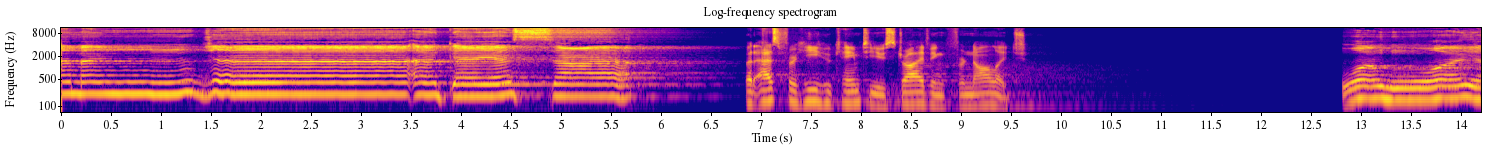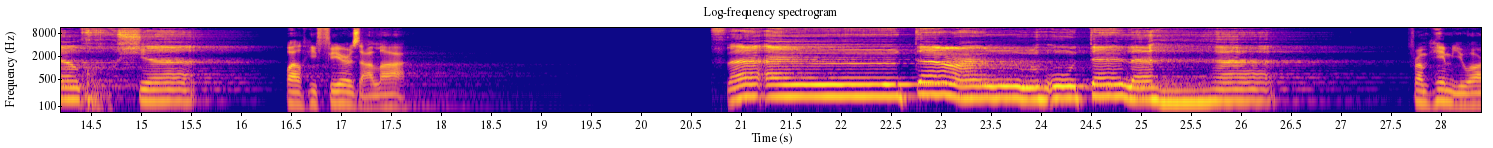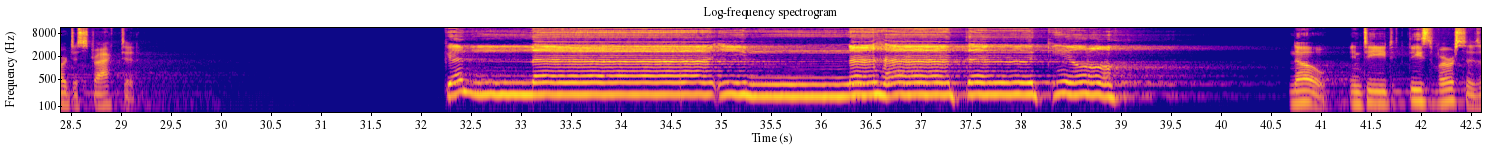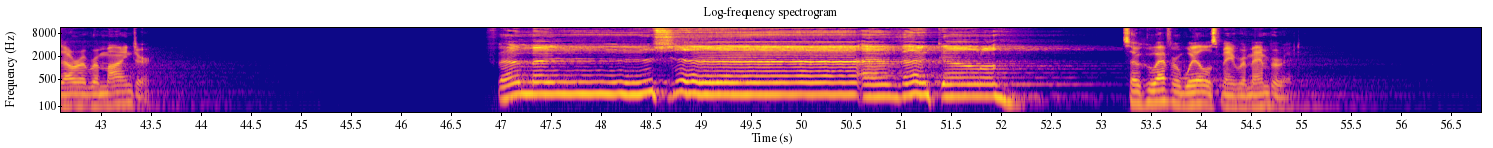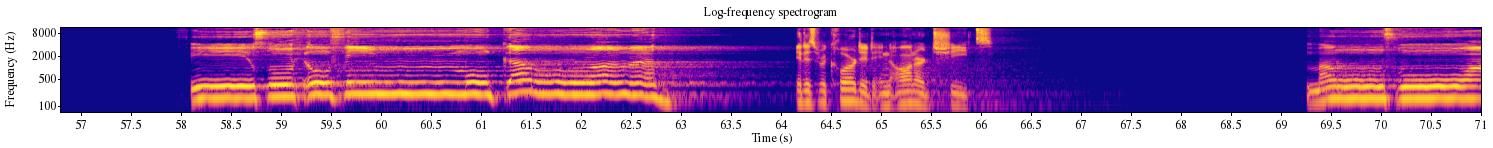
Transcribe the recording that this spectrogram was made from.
من جاءك يسعى But as for he who came to you striving for knowledge, while he fears Allah, فأنت عنه تلهى from him you are distracted. كلا إنها تذكرة No, Indeed, these verses are a reminder. So whoever wills may remember it. It is recorded in honored sheets. مرفوعة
